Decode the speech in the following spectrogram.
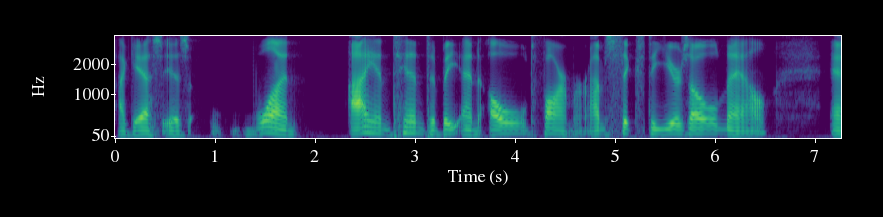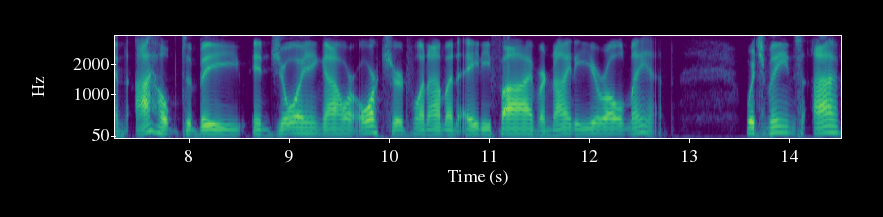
I guess, is one, I intend to be an old farmer. I'm 60 years old now and I hope to be enjoying our orchard when I'm an 85 or 90 year old man, which means I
